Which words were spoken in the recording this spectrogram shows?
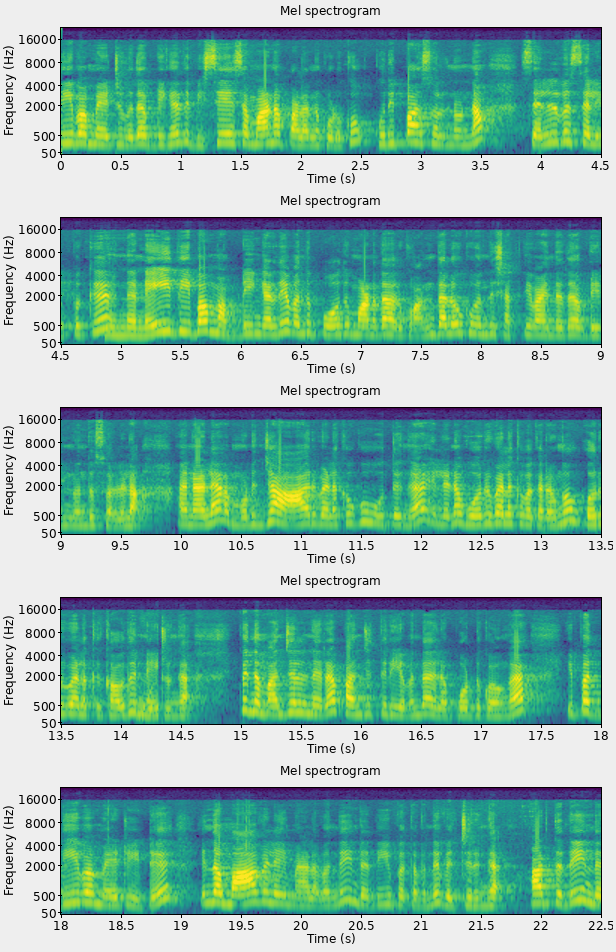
தீபம் ஏற்றுவது அப்படிங்கிறது விசேஷமான பலனை கொடுக்கும். குறிப்பாக சொல்லணும்னா செல்வ செழிப்புக்கு இந்த நெய் தீபம் அப்படிங்கிறதே வந்து போதுமானதாக இருக்கும். அந்த அளவுக்கு வந்து சக்தி வாய்ந்தது அப்படின்னு வந்து சொல்லலாம். அதனால் முடிஞ்சால் ஆறு விளக்குக்கும் ஊற்றுங்க இல்லைன்னா ஒரு விளக்கு வைக்கிறவங்க ஒரு விளக்குக்காவது நெய்ட்டுருங்க இப்போ இந்த மஞ்சள் நிற பஞ்சுத்திரியை வந்து அதில் போட்டுக்கோங்க. இப்போ தீபம் ஏற்றிட்டு இந்த மாவிளை மேலே வந்து இந்த தீபத்தை வந்து வச்சுருங்க. அடுத்தது இந்த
